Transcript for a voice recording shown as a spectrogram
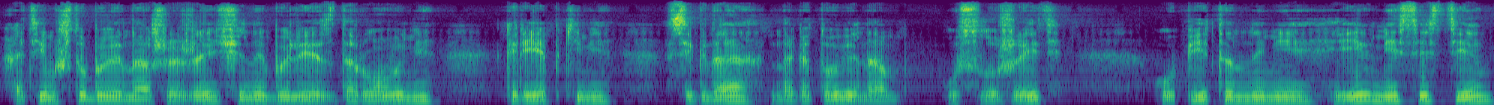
хотим, чтобы наши женщины были здоровыми, крепкими, всегда наготове нам услужить, упитанными и вместе с тем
